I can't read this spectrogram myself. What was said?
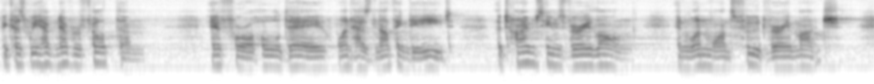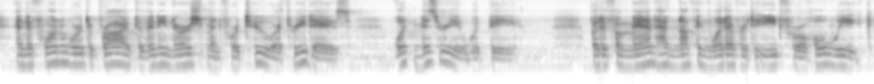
because we have never felt them. If for a whole day one has nothing to eat, the time seems very long, and one wants food very much. And if one were deprived of any nourishment for two or three days, what misery it would be! But if a man had nothing whatever to eat for a whole week,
